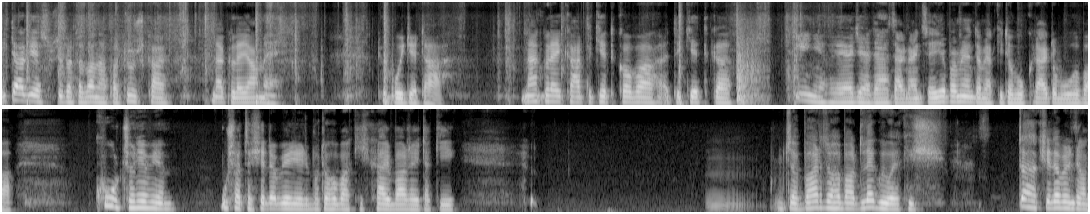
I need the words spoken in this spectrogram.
i tak jest przygotowana paczuszka, naklejamy, tu pójdzie ta naklejka etykietkowa, etykietka i nie wyjedzie na zagranicę. Nie pamiętam jaki to był kraj, to był chyba, kurczę nie wiem, muszę to się dowiedzieć, bo to chyba jakiś kraj bardziej taki za bardzo chyba odległy jakiś. Tak, się dobrze to.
